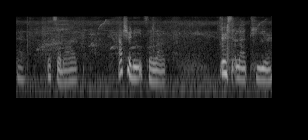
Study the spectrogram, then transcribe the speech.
that. That's a lot. Actually, it's a lot. There's a lot here.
